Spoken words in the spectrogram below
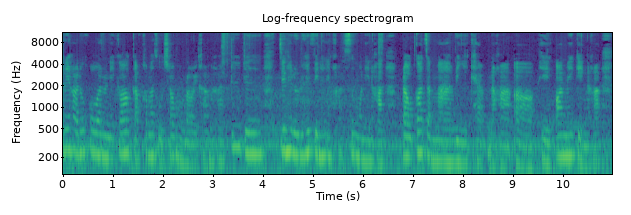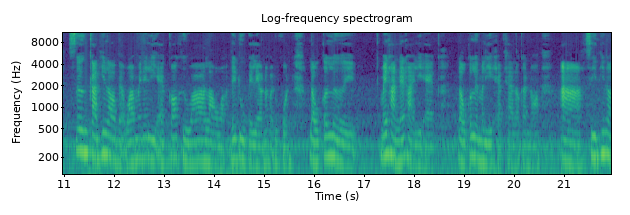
วัสดีค่ะทุกคน วันนี้ก็กลับเข้ามาสู่ช่องของเราอีกครั้งนะคะดื้อดื้อจินให้ดูดูให้ฟินนั่นเองค่ะ ซึ่งวันนี้นะคะ เราก็จะมารีแคปนะคะเเพลงอ้อนไม่เก่งนะคะ ซึ่งการที่เราแบบว่าไม่ได้รีแอคก็คือว่าเราอะได้ดูไปแล้วนะคะทุกคนเราก็เลยไม่ทันได้ถ่ายรีแอคเราก็เลยมารีแคปแทนแล้วกันเนาะอ่าซีนที่เรา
